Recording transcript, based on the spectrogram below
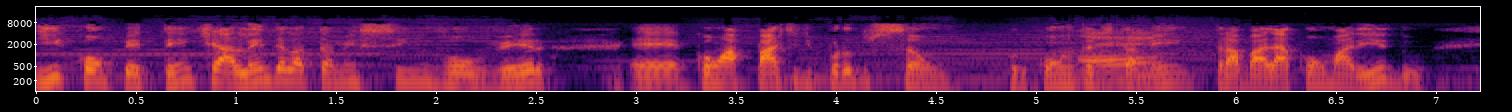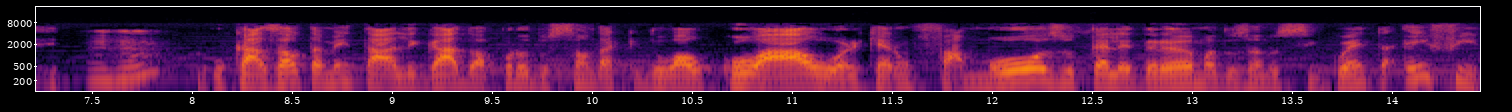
e competente, além dela também se envolver é, com a parte de produção por conta é. de também trabalhar com o marido. Uhum. O casal também tá ligado à produção da, do Alcoa Hour, que era um famoso teledrama dos anos 50. Enfim,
